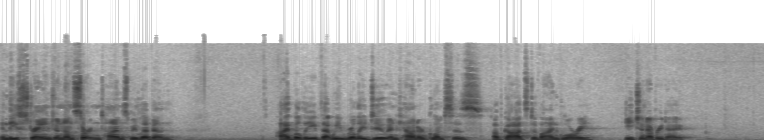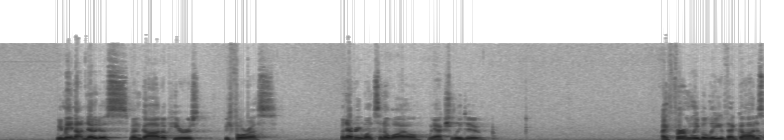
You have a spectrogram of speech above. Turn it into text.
In these strange and uncertain times we live in, I believe that we really do encounter glimpses of God's divine glory each and every day. We may not notice when God appears before us, but every once in a while we actually do. I firmly believe that God is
